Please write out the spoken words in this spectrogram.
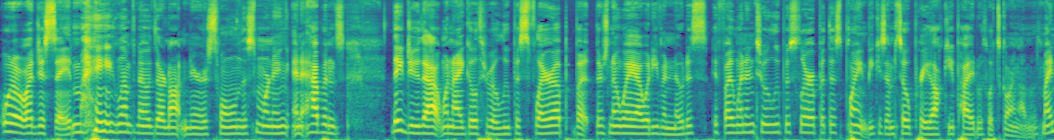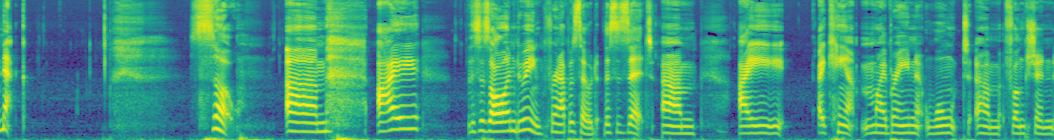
what do I just say? My lymph nodes are not near swollen this morning, and it happens they do that when I go through a lupus flare up, but there's no way I would even notice if I went into a lupus flare up at this point because I'm so preoccupied with what's going on with my neck. So, um, I this is all I'm doing for an episode. This is it. Um, I I can't. My brain won't um, function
